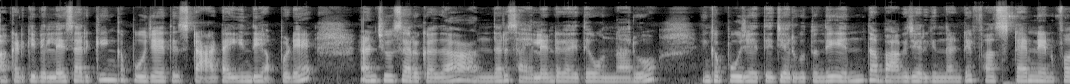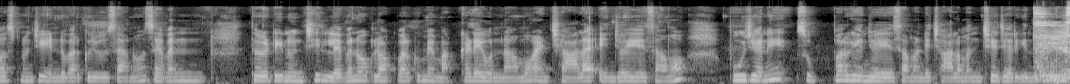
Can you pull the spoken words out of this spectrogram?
అక్కడికి వెళ్ళేసరికి ఇంకా పూజ అయితే స్టార్ట్ అయ్యింది అప్పుడే. అండ్ చూసారు కదా అందరు సైలెంట్గా అయితే ఉన్నారు. ఇంకా పూజ అయితే జరుగుతుంది. ఎంత బాగా జరిగిందంటే ఫస్ట్ టైం నేను ఫస్ట్ నుంచి ఎండ్ వరకు చూశాను. సెవెన్ థర్టీ నుంచి లెవెన్ ఓ క్లాక్ వరకు మేము అక్కడే ఉన్నాము. అండ్ చాలా ఎంజాయ్ చేసాము. పూజని సూపర్గా ఎంజాయ్ చేసామండి. చాలా మంచిగా జరిగింది పూజ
